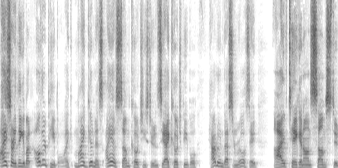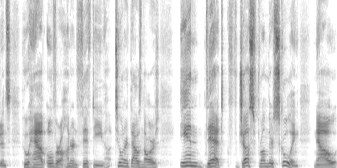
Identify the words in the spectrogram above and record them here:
I started thinking about other people. Like, my goodness, I have some coaching students. See, I coach people how to invest in real estate. I've taken on some students who have over $150, $200,000 in debt just from their schooling. Now,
